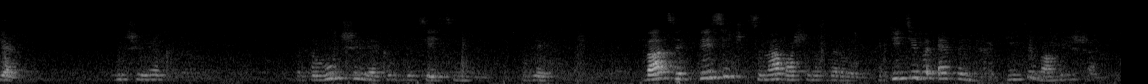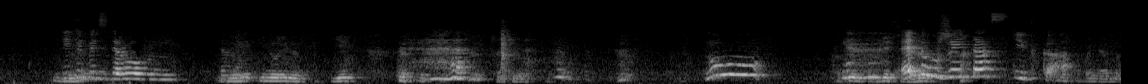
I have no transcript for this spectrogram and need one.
вообще лучший лекарь. Это лучший лекарь для всей семьи. Поверьте. 20 тысяч цена вашего здоровья. Хотите вы это, не хотите, вам решать. Хотите быть здоровыми, есть. Ну, Какой-то 200, это уже и так скидка. А, Понятно.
